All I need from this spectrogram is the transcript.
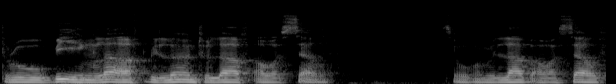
through being loved, we learn to love ourselves. So when we love ourselves,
